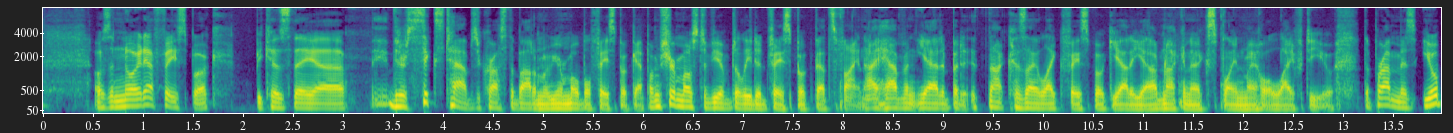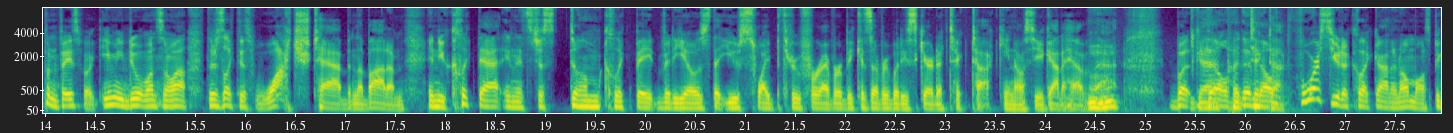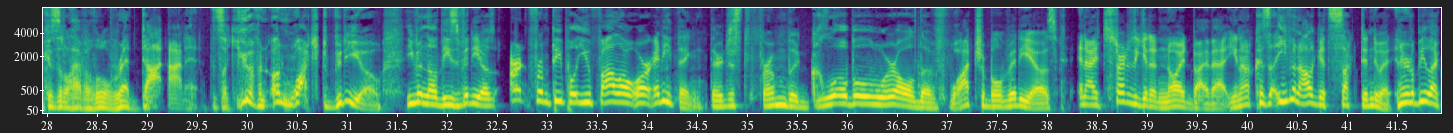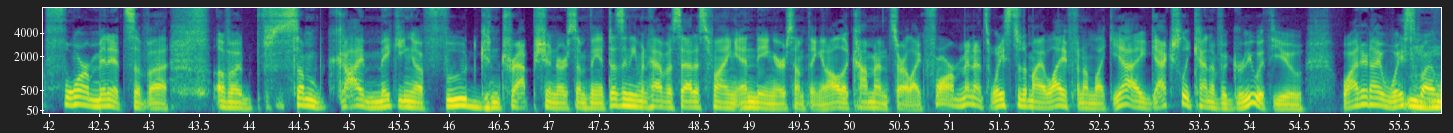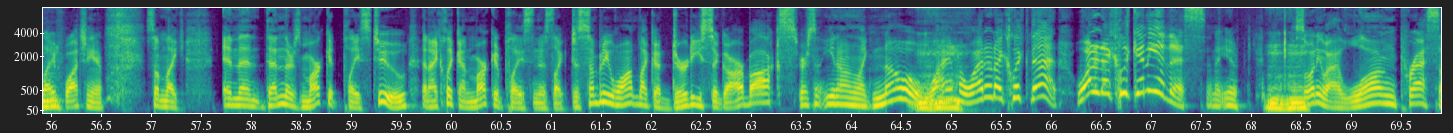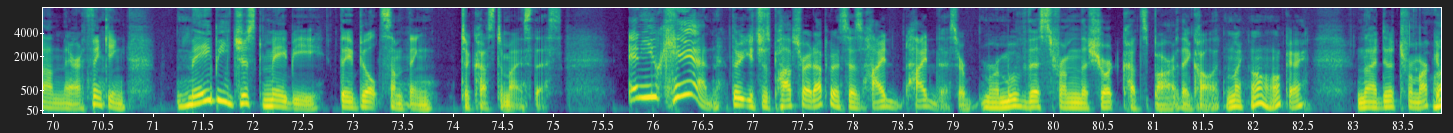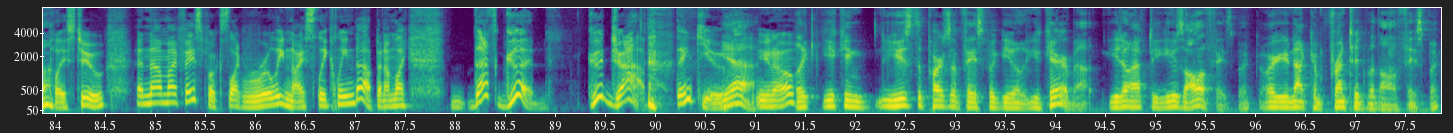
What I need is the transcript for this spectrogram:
I was annoyed at Facebook because they uh, there's six tabs across the bottom of your mobile Facebook app. I'm sure most of you have deleted Facebook. That's fine. I haven't yet, but it's not because I like Facebook. Yada yada. I'm not going to explain my whole life to you. The problem is you open Facebook, even you do it once in a while. There's like this watch tab in the bottom, and you click that, and it's just dumb clickbait videos that you swipe through forever because everybody's scared of TikTok. You know, so you got to have that. But they'll, then they'll force you to click on it almost because it'll have a little red dot on it. It's like you have an unwatched video, even though these videos aren't from people people you follow or anything. They're just from the global world of watchable videos. And I started to get annoyed by that, you know, because even I'll get sucked into it, and it'll be like four minutes of a of a some guy making a food contraption or something. It doesn't even have a satisfying ending or something, and all the comments are like four minutes wasted of my life. And I'm like, yeah, I actually kind of agree with you. Why did I waste mm-hmm. my life watching it? So I'm like, and then then there's marketplace too, and I click on marketplace, and it's like, does somebody want like a dirty cigar box or something? You know, I'm like, no. Mm-hmm. Why am I? Why did I click that? Why did I click any of this? And you know, mm-hmm. so anyway, I long press on there, thinking maybe just maybe they built something to customize this. And you can. There, it just pops right up and it says hide hide this or remove this from the shortcuts bar. They call it. I'm like, oh, okay. And then I did it for Marketplace too. And now my Facebook's like really nicely cleaned up. And I'm like, that's good. Good job. Thank you. yeah. You know, like you can use the parts of Facebook you you care about. You don't have to use all of Facebook, or you're not confronted with all of Facebook.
